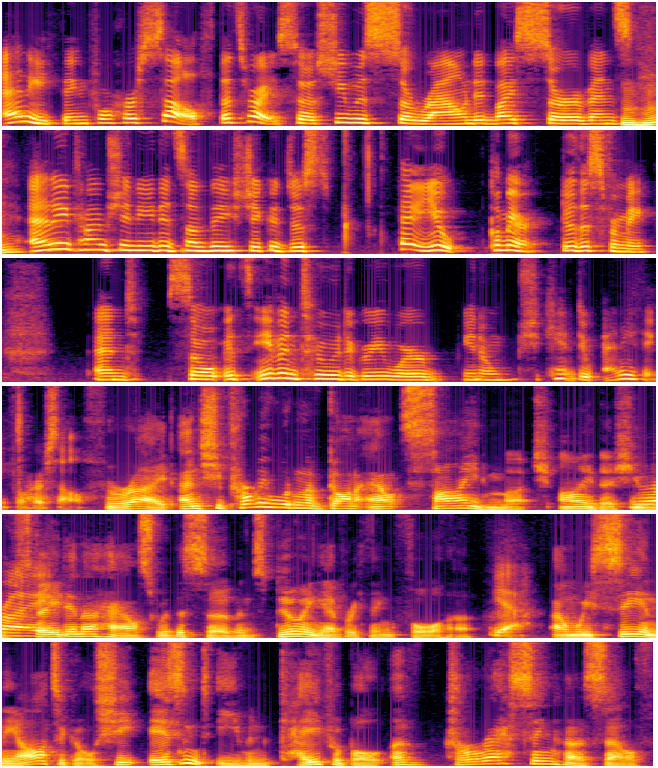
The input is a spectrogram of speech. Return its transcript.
anything for herself. That's right. So she was surrounded by servants. Mm -hmm. Anytime she needed something, she could just, hey, you, come here, do this for me. And so it's even to a degree where, you know, she can't do anything for herself. Right. And she probably wouldn't have gone outside much either. She would right. have stayed in her house with the servants doing everything for her. Yeah. And we see in the article she isn't even capable of dressing herself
